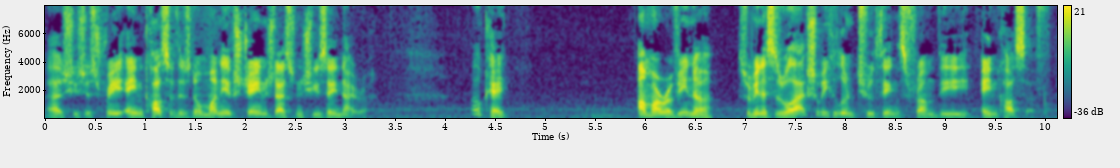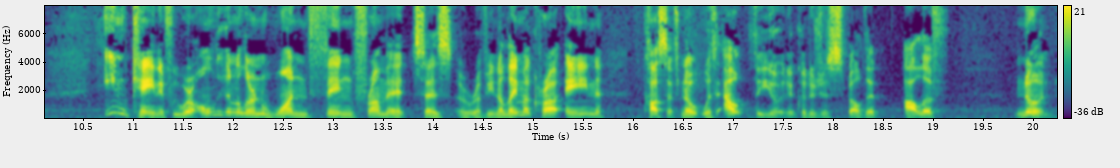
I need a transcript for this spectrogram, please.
Uh, she's just free. Ain kasef, there's no money exchange. That's when she's a naira. Okay. Amar Ravina, so Ravina says, well, actually, we could learn two things from the Ein Kasef. Im Kain, if we were only going to learn one thing from it, says Ravina, Lemakra Ein Kasef. No, without the Yud. It could have just spelled it Aleph Nun.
